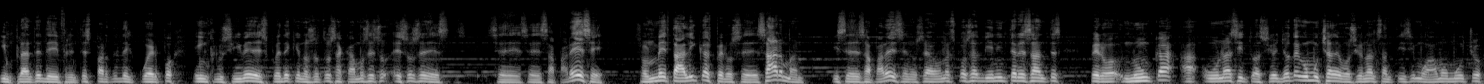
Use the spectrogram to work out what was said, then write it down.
implantes de diferentes partes del cuerpo e inclusive después de que nosotros sacamos eso, eso se desaparece son metálicas, pero se desarman y se desaparecen. O sea, unas cosas bien interesantes, pero nunca a una situación. Yo tengo mucha devoción al Santísimo, amo mucho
